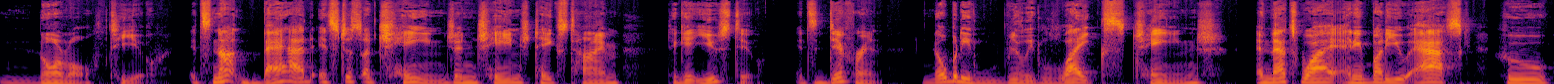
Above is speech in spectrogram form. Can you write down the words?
normal to you. It's not bad, it's just a change and change takes time to get used to. It's different. Nobody really likes change. And that's why anybody you ask who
